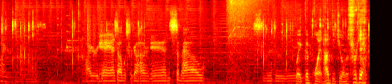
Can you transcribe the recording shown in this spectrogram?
Iron Hand. Iron Hands. I almost forgot Iron Hands somehow. Slither. Wait, good point. How did you almost forget?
